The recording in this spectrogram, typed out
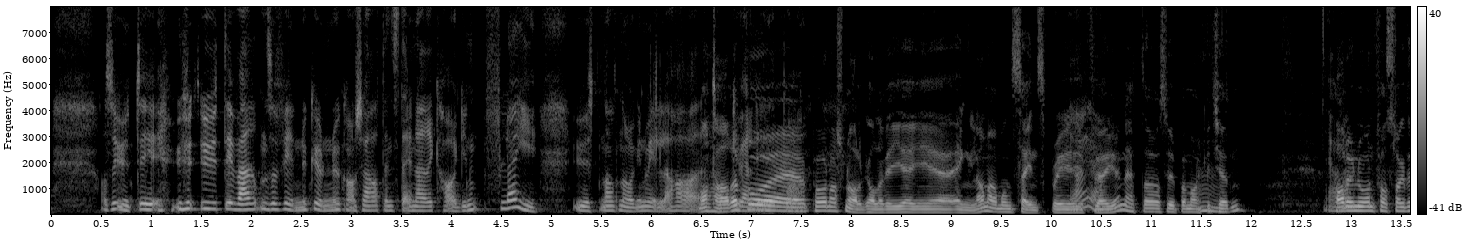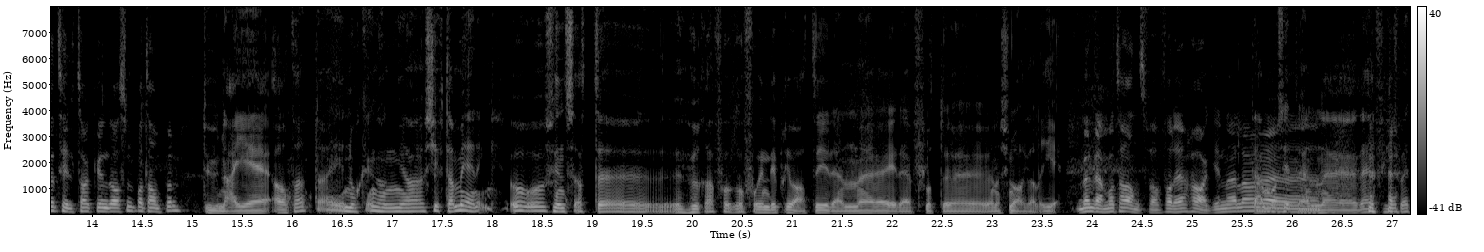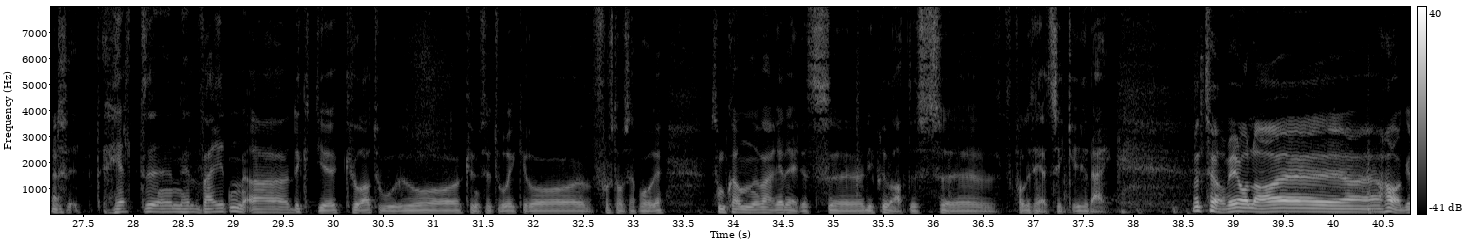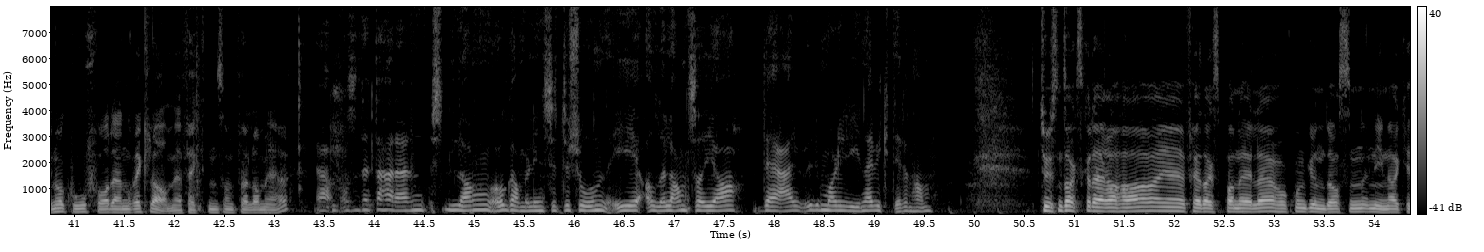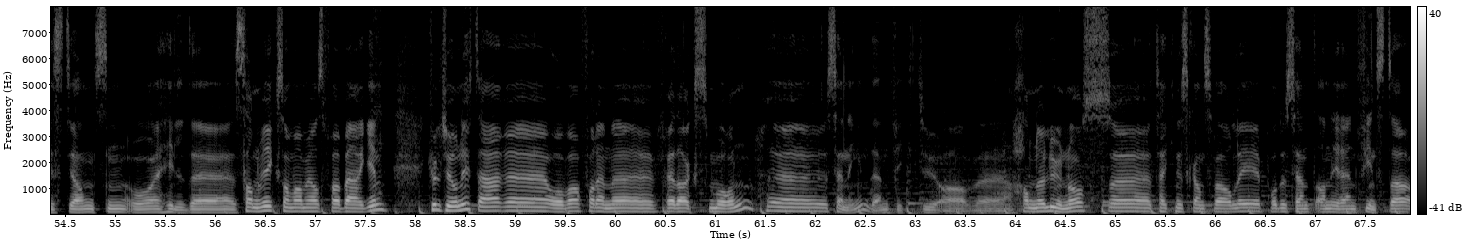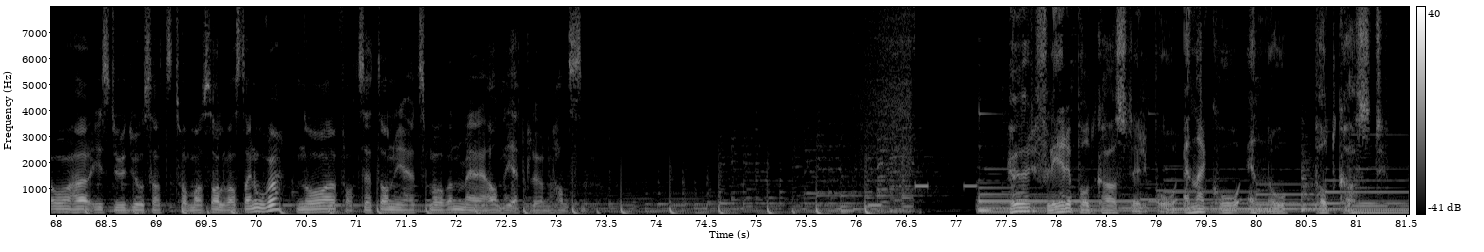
Altså Ute i, ut, ut i verden så finne, kunne du kanskje hatt en Stein Erik Hagen-fløy uten at noen ville ha Man har det på, på... Eh, på Nasjonalgalleriet i England, Armond Sainsbury-fløyen ja, ja. etter supermarkedskjeden. Mm. Ja. Har du noen forslag til tiltak Gundersen, på tampen? Du, Nei, annet enn jeg nok en gang har skifta mening. Og syns at uh, hurra for å få inn de private i, den, uh, i det flotte Nasjonalgalleriet. Men hvem må ta ansvar for det? Hagen, eller? Der må sitte en, uh, det fins jo et, et helt, en hel verden av dyktige kuratorer og kunsthistorikere og forstå seg på det, som kan være deres, de privates kvalitetssikrere der. Men tør vi å la eh, Hagen og co. få den reklameeffekten som følger med her? Ja, altså Dette her er en lang og gammel institusjon i alle land, så ja, det er, maleriene er viktigere enn han. Tusen takk skal dere ha, Fredagspanelet. Håkon Gundersen, Nina Kristiansen og Hilde Sandvik, som var med oss fra Bergen. Kulturnytt er eh, over for denne fredagsmorgenen. Eh, sendingen den fikk du av eh, Hanne Lunås, teknisk ansvarlig, produsent Ann Irén Finstad, og her i studio satt Thomas Alverstein Ove. Nå fortsetter Nyhetsmorgen med Anne Jetlund Hansen. Hør flere podkaster på nrk.no podkast.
